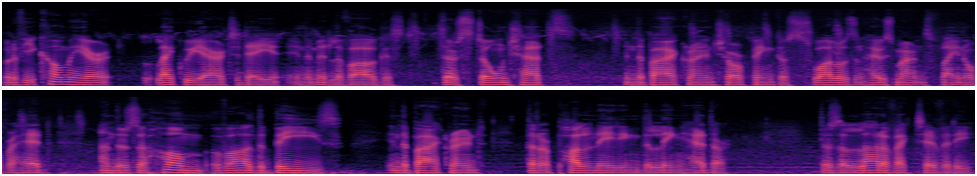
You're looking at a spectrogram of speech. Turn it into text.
But if you come here like we are today in the middle of August, there's stonechats in the background chirping, there's swallows and house martins flying overhead, and there's a hum of all the bees in the background that are pollinating the ling heather. There's a lot of activity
